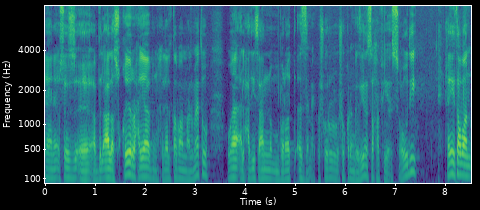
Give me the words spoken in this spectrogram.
يعني أستاذ آه، عبد الأعلى سقير الحقيقة من خلال طبعا معلوماته والحديث عن مباراة الزمالك. بشكره شكرا جزيلا الصحفي السعودي. خليني طبعا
